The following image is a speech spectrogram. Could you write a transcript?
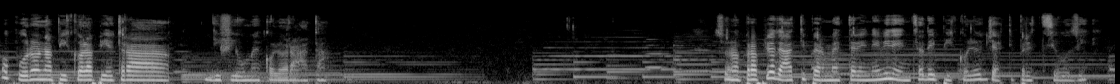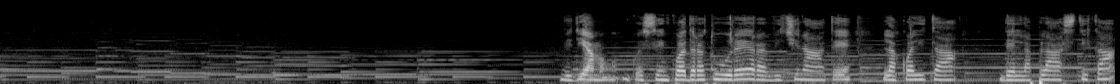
oppure una piccola pietra di fiume colorata. Sono proprio adatti per mettere in evidenza dei piccoli oggetti preziosi. Vediamo in queste inquadrature ravvicinate la qualità della plastica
